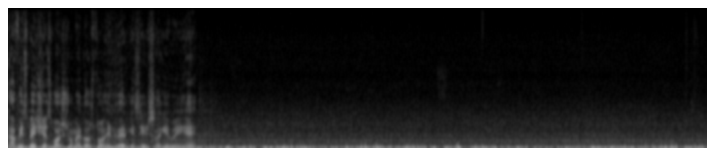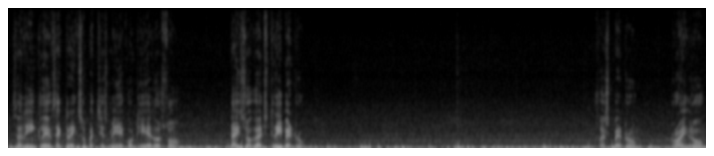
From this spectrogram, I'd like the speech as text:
काफ़ी स्पेशियस वॉशरूम है दोस्तों हिंदवेयर की सीट्स लगी हुई हैं। सनी इंक्लेव सेक्टर 125 में ये कोठी है दोस्तों। 250 गज three bedroom first bedroom drawing room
